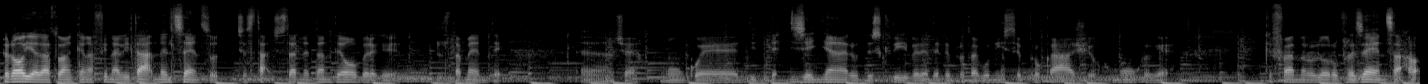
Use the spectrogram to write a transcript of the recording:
però gli ha dato anche una finalità, nel senso, ci, sta, ci stanno tante opere che giustamente, eh, cioè, comunque di- de- disegnare o descrivere delle protagoniste procaci o comunque che, che fanno la loro presenza,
